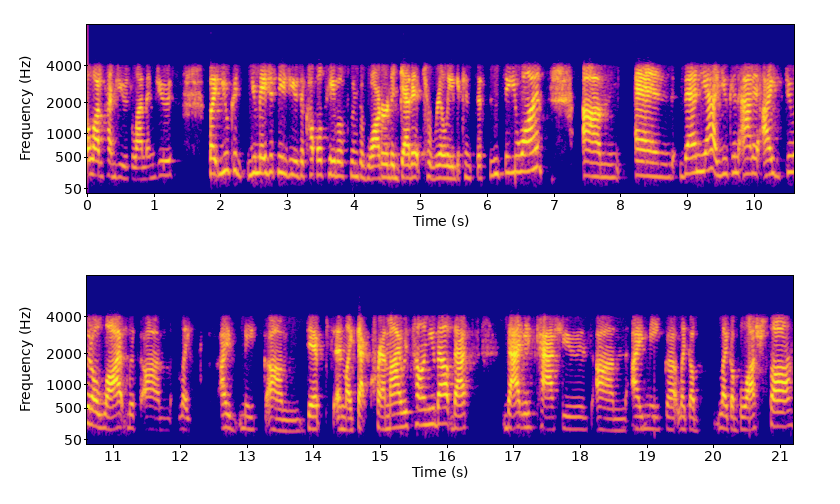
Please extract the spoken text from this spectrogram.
a lot of times use lemon juice, but you could, you may just need to use a couple tablespoons of water to get it to really the consistency you want. Um, and then, yeah, you can add it. I do it a lot with um, like I make um, dips and like that crema I was telling you about. That's that is cashews. Um, I make a, like a like a blush sauce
